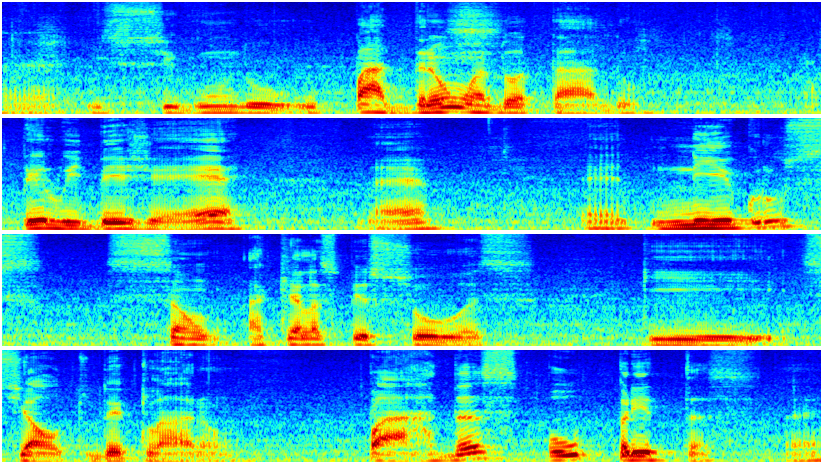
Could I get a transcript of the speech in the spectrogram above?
é, e segundo o padrão adotado pelo IBGE, né, é, negros são aquelas pessoas que se autodeclaram pardas ou pretas. Né?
